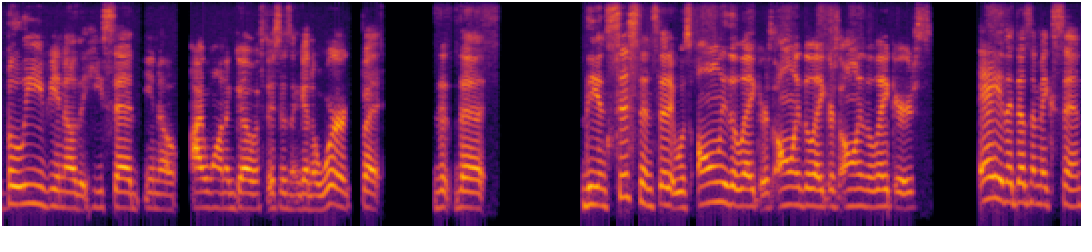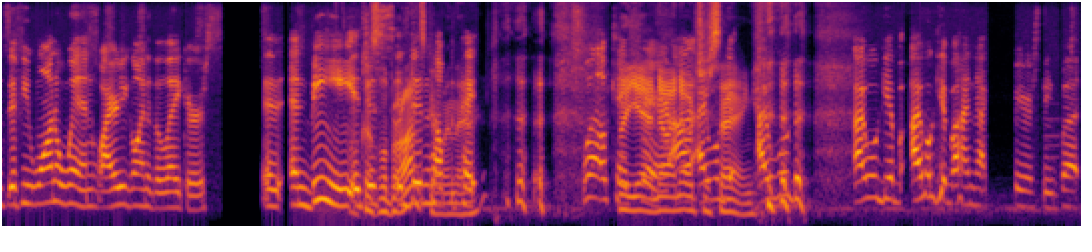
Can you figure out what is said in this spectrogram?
believe, you know, that he said, you know, I want to go if this isn't going to work. But the the the insistence that it was only the Lakers, only the Lakers, only the Lakers. A, that doesn't make sense. If you want to win, why are you going to the Lakers? And, and B, it just it didn't help the pay. Well, okay, but yeah, fair. no, I know what you're will saying. Get, I will. I will get. I will get behind that conspiracy. But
